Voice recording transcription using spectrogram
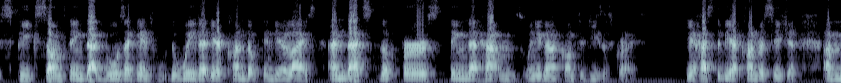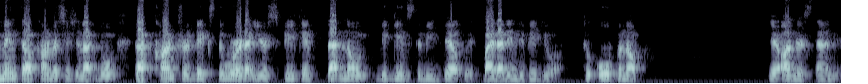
speak something that goes against the way that they're conducting their lives, and that's the first thing that happens when you're going to come to Jesus Christ. There has to be a conversation, a mental conversation that go that contradicts the word that you're speaking. That now begins to be dealt with by that individual to open up their understanding.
